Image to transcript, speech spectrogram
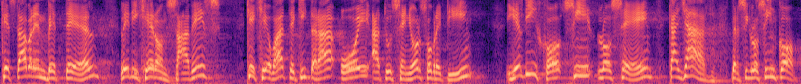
que estaban en Betel, le dijeron, ¿sabes? que Jehová te quitará hoy a tu Señor sobre ti? Y él dijo, sí lo sé, callad. Versículo 5.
